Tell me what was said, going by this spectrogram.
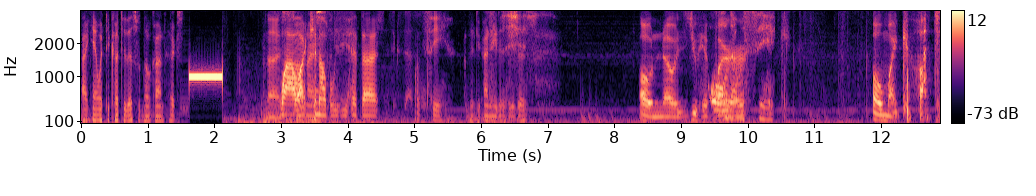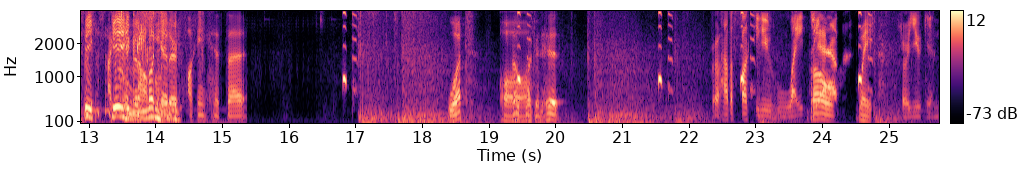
I can't wait to cut to this with no context. Nice. Wow, so I nice. cannot believe you hit that. Let's see. I need, I need to See see this this. Oh no, did you hit oh, fire? Oh, fire? that was sick. Oh my god, he didn't even look at you her. fucking hit that. What? Oh, That was oh. a good hit. Bro, how the fuck did you light Bro. jab wait. your Yukin?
